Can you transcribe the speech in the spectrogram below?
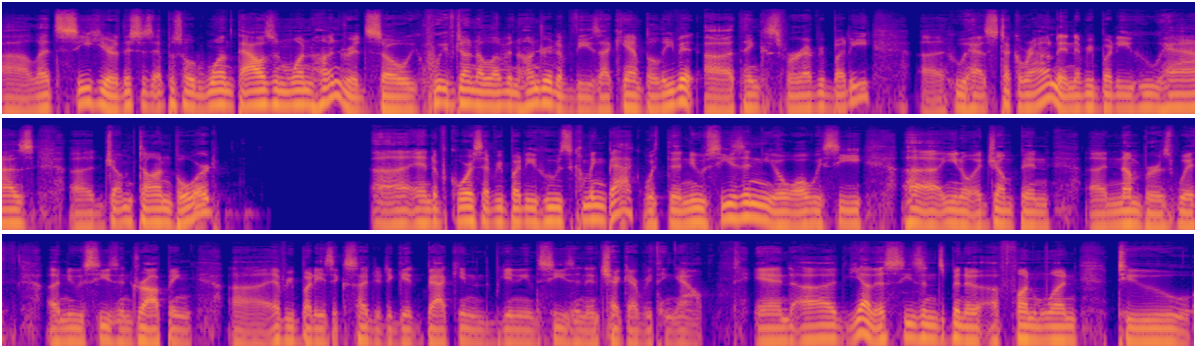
Uh, let's see here. This is episode 1100. So we've done 1100 of these. I can't believe it. Uh, thanks for everybody uh, who has stuck around and everybody who has uh, jumped on board. Uh, and of course, everybody who's coming back with the new season, you'll always see, uh, you know, a jump in uh, numbers with a new season dropping. Uh, everybody's excited to get back in the beginning of the season and check everything out. And uh, yeah, this season's been a, a fun one to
